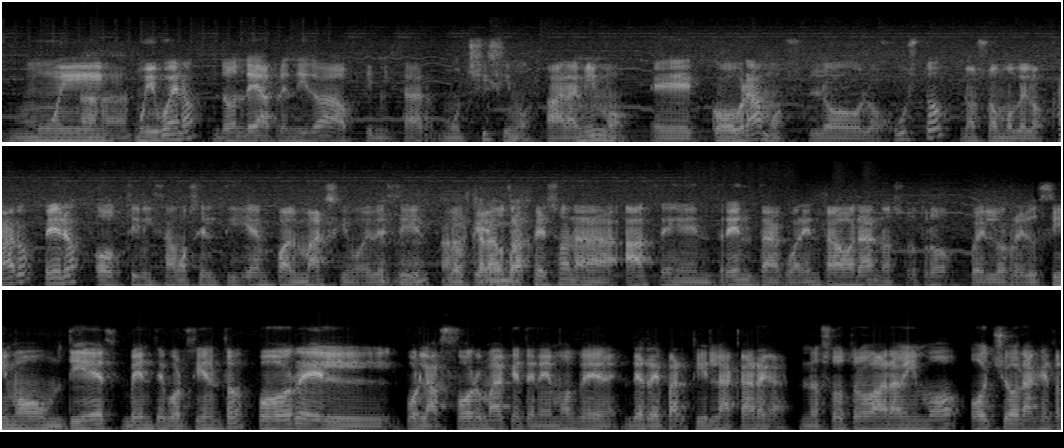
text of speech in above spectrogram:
muy, Ajá. muy bueno, donde he aprendido a optimizar muchísimo. Ahora mismo eh, cobramos lo, lo justo, no somos de los caros, pero optimizamos el tiempo al máximo. Es decir, Ah, lo que caramba. otras personas hacen en 30, 40 horas, nosotros pues lo reducimos un 10, 20% por, el, por la forma que tenemos de, repartir la carga. Nosotros ahora mismo 8 horas que trabajamos,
